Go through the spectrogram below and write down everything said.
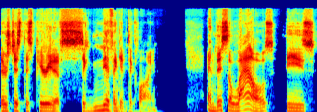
there's just this period of significant decline. And this allows these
